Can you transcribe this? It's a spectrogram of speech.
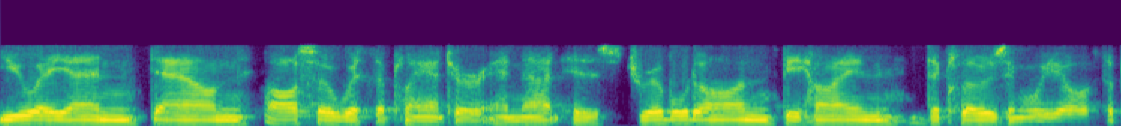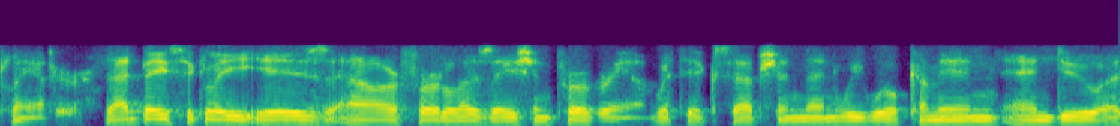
UAN down also with the planter, and that is dribbled on behind the closing wheel of the planter. That basically is our fertilization program, with the exception then we will come in and do a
